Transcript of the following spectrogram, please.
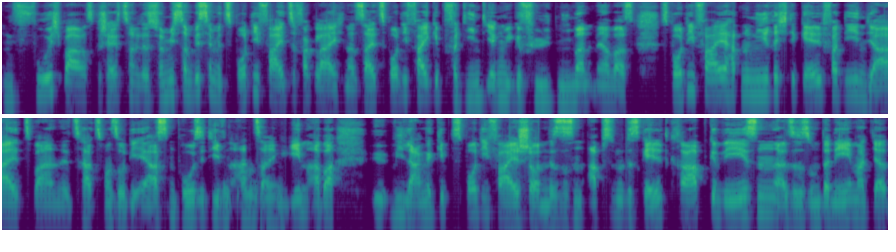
ein furchtbares Geschäftsmodell. Das ist für mich so ein bisschen mit Spotify zu vergleichen. Also, seit Spotify gibt, verdient irgendwie gefühlt niemand mehr was. Spotify hat noch nie richtig Geld verdient. Ja, jetzt waren, jetzt hat's mal so die ersten positiven Anzeigen gegeben, aber wie lange gibt Spotify schon? Das ist ein absolutes Geldgrab gewesen. Also das Unternehmen hat ja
